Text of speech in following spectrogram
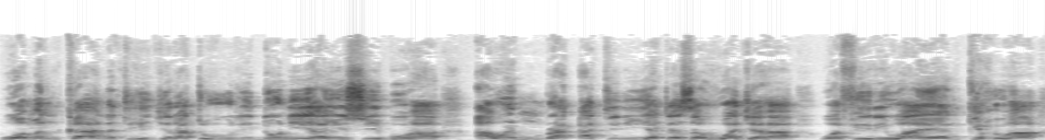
ومن كانت هجرته لدنيا يصيبها أو امرأة يتزوجها وفي رواية ينكحها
